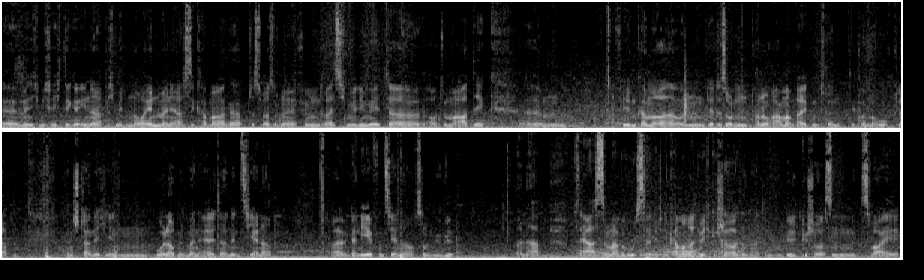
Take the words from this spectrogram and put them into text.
Äh, wenn ich mich richtig erinnere, habe ich mit neun meine erste Kamera gehabt. Das war so eine 35 mm Automatik ähm, Filmkamera und die hatte so einen Panoramabalken drin, den konnte man hochklappen. Dann stand ich in Urlaub mit meinen Eltern in Siena, äh, in der Nähe von Siena auf so einem Hügel und habe das erste Mal bewusst durch eine Kamera durchgeschaut und hatte ein Bild geschossen mit zwei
